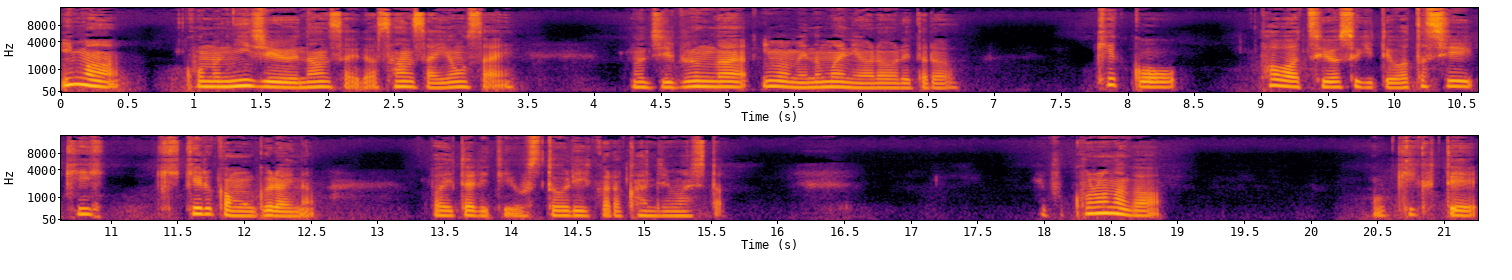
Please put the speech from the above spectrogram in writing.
今、この二十何歳だ、3歳、4歳の自分が今目の前に現れたら、結構パワー強すぎて私聞聞けるかもぐらいなバイタリティをストーリーから感じました。やっぱコロナが大きくて、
